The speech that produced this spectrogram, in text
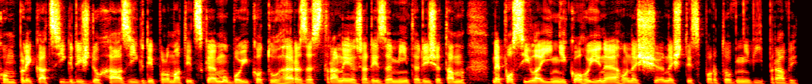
komplikací, když dochází k diplomatickému bojkotu her ze strany řady zemí, tedy že tam neposílají nikoho jiného než, než ty sportovní výpravy.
